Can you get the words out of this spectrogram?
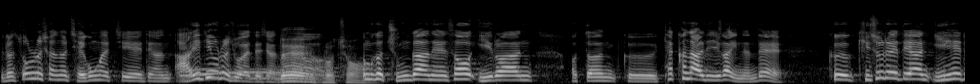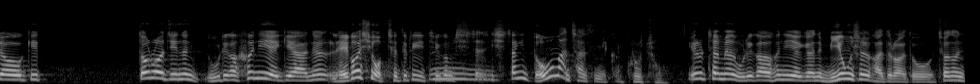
이런 솔루션을 제공할지에 대한 아이디어를 줘야 되잖아요. 네, 그렇죠. 그럼 그 중간에서 이러한 어떤 그 테크놀로지가 있는데 그 기술에 대한 이해력이 떨어지는 우리가 흔히 얘기하는 레거시 업체들이 지금 시장, 시장 이 너무 많지 않습니까? 그렇죠. 이를테면 우리가 흔히 얘기하는 미용실 가더라도 저는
